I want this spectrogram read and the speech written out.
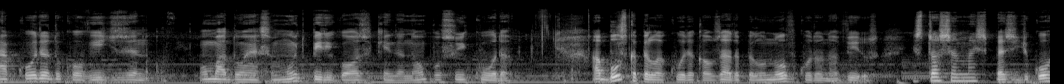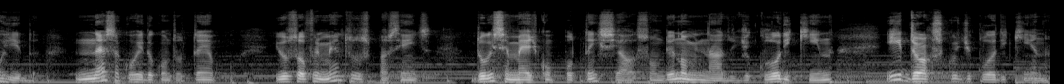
A cura do Covid-19, uma doença muito perigosa que ainda não possui cura. A busca pela cura causada pelo novo coronavírus está sendo uma espécie de corrida. Nessa corrida contra o tempo e o sofrimento dos pacientes, dois remédios com potencial são denominados de cloriquina e hidróxido de cloriquina.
